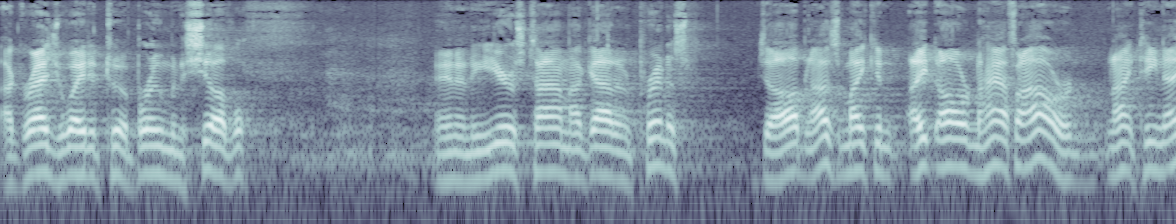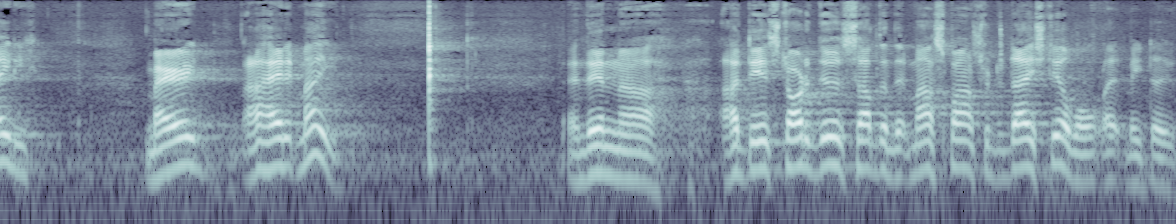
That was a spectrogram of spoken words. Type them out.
I graduated to a broom and a shovel. And in a year's time, I got an apprentice job, and I was making eight dollars and a half an hour in 1980. Married, I had it made, and then uh, I did started doing something that my sponsor today still won't let me do.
